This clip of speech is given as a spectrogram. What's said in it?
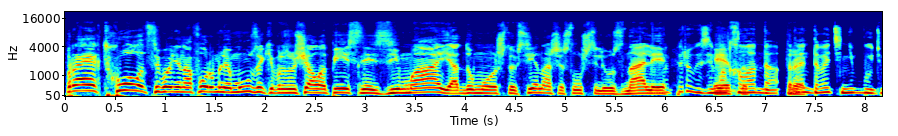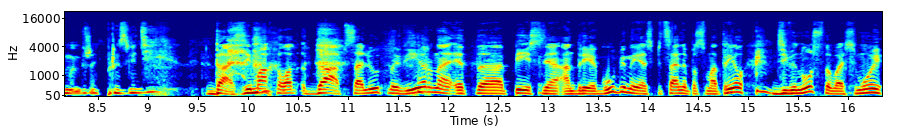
Проект «Холод» сегодня на формуле музыки прозвучала песня «Зима». Я думаю, что все наши слушатели узнали Во-первых, зима, этот холода. трек. Давайте не будем обижать произведение. Да, «Зима, холод». Да, абсолютно верно. Это песня Андрея Губина. Я специально посмотрел. 98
